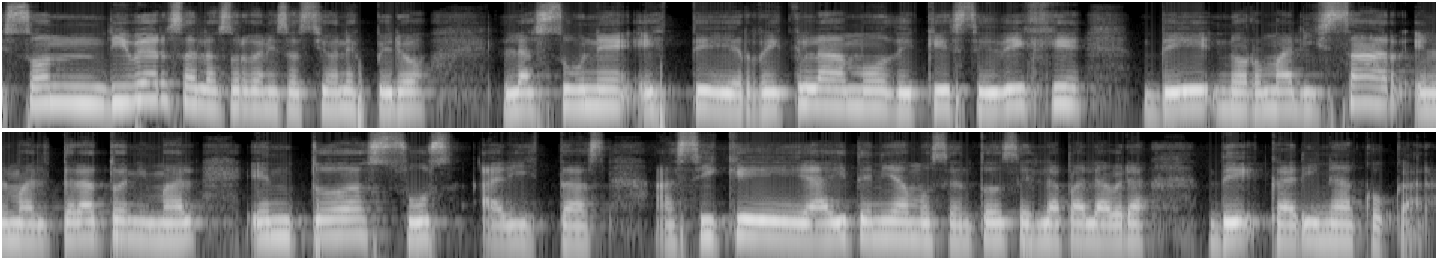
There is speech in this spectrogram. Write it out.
son diversas las organizaciones, pero las une este reclamo de que se deje de normalizar el maltrato animal en todas sus aristas. Así que ahí teníamos entonces la palabra de Karina Cocar.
